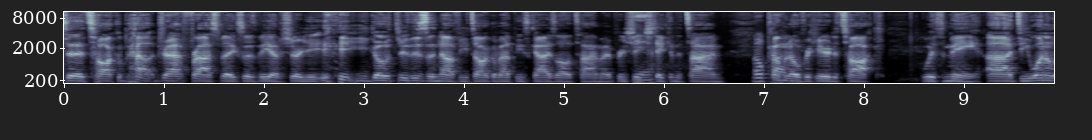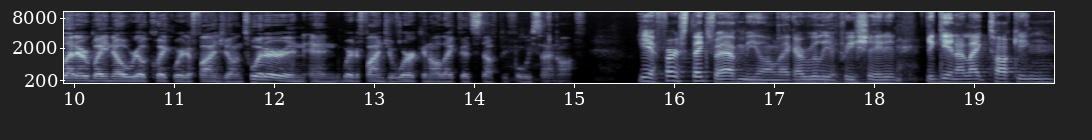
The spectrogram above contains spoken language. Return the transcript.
to talk about draft prospects with me. I'm sure you you go through this enough. You talk about these guys all the time. I appreciate Yeah. you taking the time No coming over here to talk with me. Uh, do you want to let everybody know real quick where to find you on Twitter and and where to find your work and all that good stuff before we sign off? Yeah, first, thanks for having me on. Like, I really appreciate it. Again, I like talking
